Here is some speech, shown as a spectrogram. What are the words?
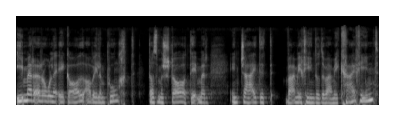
immer eine Rolle, egal an welchem Punkt dass man steht, dort man entscheidet, wer mir Kind oder wer mir kein Kind.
